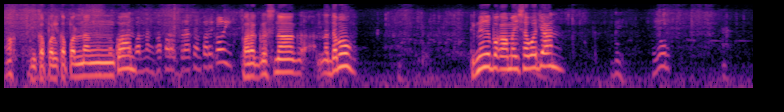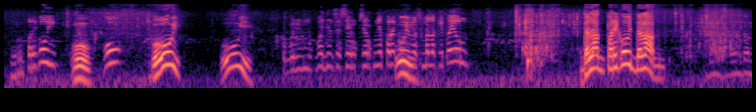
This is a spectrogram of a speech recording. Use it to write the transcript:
Ah, ang kapal-kapal ng kuhan. Kapal ng. Paragras na nadamo. Tingnan niyo baka may sawa dyan. Ayun. Meron pare koy. Oh. Oh. Uy. Uy. Kabalun mo pa dyan sa sirok-sirok niya pare Uy. Mas malaki pa yun. Dalag pare ko, dalag. Doon, doon.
